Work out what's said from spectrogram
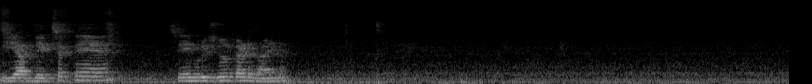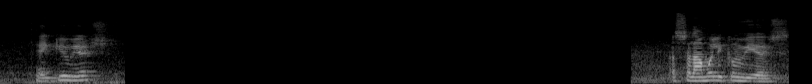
ये आप देख सकते हैं सेम ओरिजिनल का डिज़ाइन है। थैंक यू वियर्स अस्सलाम वालेकुम वियर्स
